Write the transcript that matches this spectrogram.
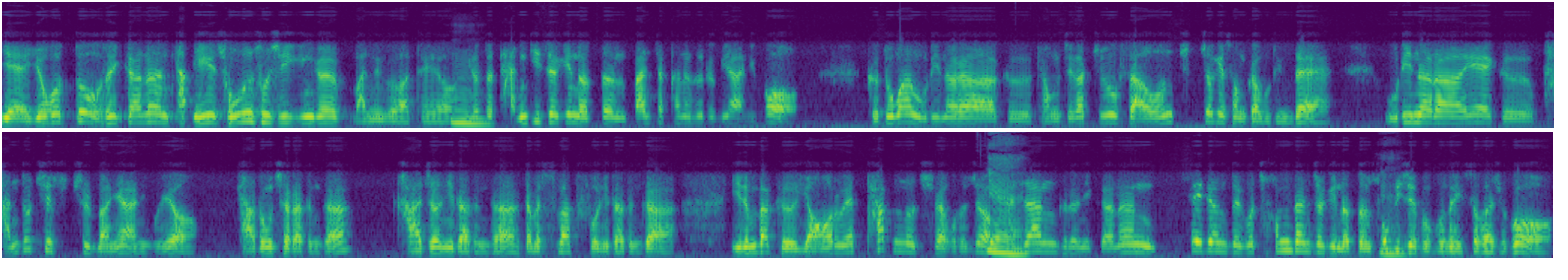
예, 요것도 그러니까는 이게 좋은 소식인 걸 맞는 것 같아요. 음. 이것도 단기적인 어떤 반짝하는 흐름이 아니고 그동안 우리나라 그 경제가 쭉 쌓아온 축적의 성과물인데 우리나라의 그 반도체 수출만이 아니고요. 자동차라든가 가전이라든가 그다음에 스마트폰이라든가 이른바 그 영어로 의 탑노치라고 그러죠. 예. 가장 그러니까는 세련되고 첨단적인 어떤 소비재 예. 부분에 있어가지고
